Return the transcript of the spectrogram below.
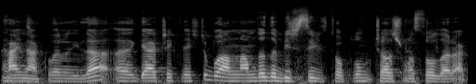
kaynaklarıyla e, gerçekleşti. Bu anlamda da bir sivil toplum çalışması olarak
